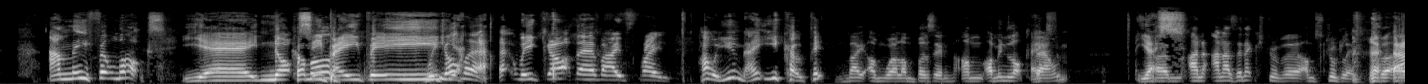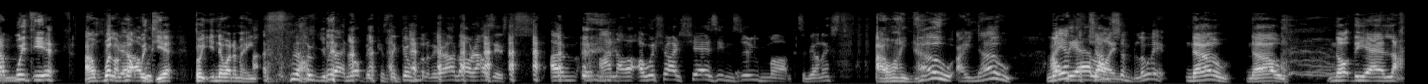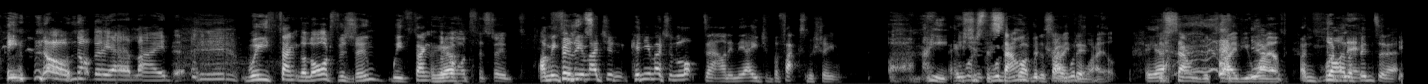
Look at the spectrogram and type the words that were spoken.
And me, Phil Knox. Yay, Come Noxy baby. We got there. we got there, my friend. How are you, mate? Are you coping? Mate, I'm well, I'm buzzing. I'm I'm in lockdown. Excellent. Yes. Um, and, and as an extrovert, I'm struggling. But, I'm um, with you. Um, well, I'm yeah, not I with wish- you, but you know what I mean. no, you better not because the government will be around our houses. Um, and I, I wish I had shares in Zoom, Mark, to be honest. oh, I know, I know. Not I had the the airline. chance and blew it. No, no, not the airline. no, not the airline. We thank the Lord for Zoom. We thank the Yeah. Lord for Zoom. I mean, Phil, can you imagine? Can you imagine lockdown in the age of the fax machine? Oh, mate, It it's just the sound would drive you wild. Yeah. The sound would drive you wild. And wouldn't dial-up internet.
